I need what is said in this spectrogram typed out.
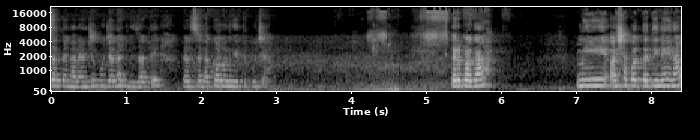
सत्यनारायणची पूजा घातली जाते. तर चला करून घेते पूजा. तर बघा मी अशा पद्धतीने ना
